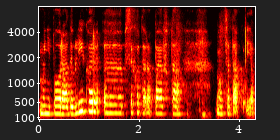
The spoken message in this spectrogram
мені порадив лікар, е, психотерапевта. Ну, це так, я,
